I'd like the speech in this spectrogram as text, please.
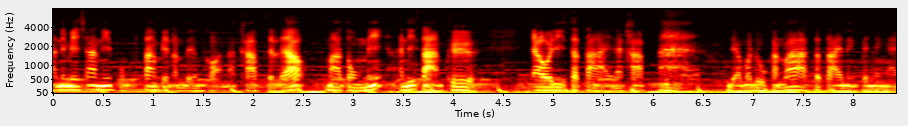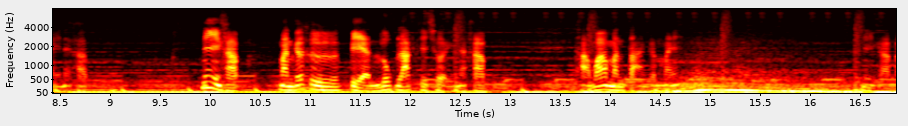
แอนิเมชันนี้ผมตั้งเป็นอันเดิมก่อนนะครับ เสร็จแล้วมาตรงนี้ อันที่ 3 คือ LED สไตล์นะครับ เดี๋ยวมาดูกันว่าสไตล์หนึ่งเป็นยังไงนะครับ นี่ครับ มันก็คือเปลี่ยนรูปลักษณ์เฉยๆนะครับ ถามว่ามันต่างกันไหมนี่ครับ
